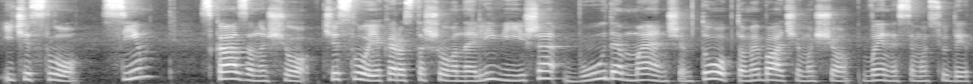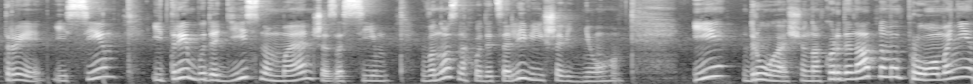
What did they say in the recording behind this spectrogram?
і число 7. Сказано, що число, яке розташоване лівіше, буде меншим. Тобто ми бачимо, що винесемо сюди 3 і 7, і 3 буде дійсно менше за 7. Воно знаходиться лівіше від нього. І друге, що на координатному промені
